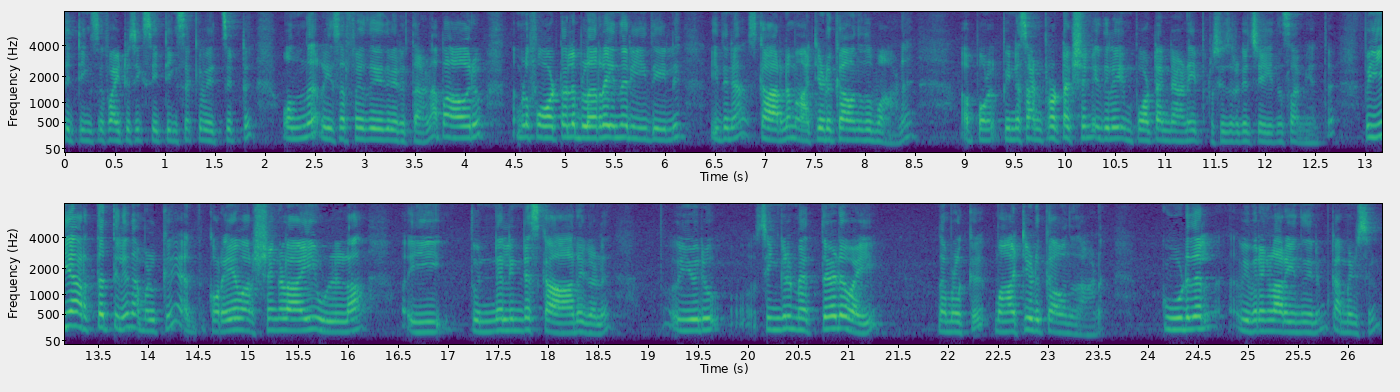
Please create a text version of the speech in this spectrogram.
sittings five to six sittings ഒക്കെ വെച്ചിട്ട് ഒന്ന് റീസർഫേസ് ചെയ്ത് വരുത്താണ് അപ്പോൾ ആ ഒരു നമ്മൾ ഫോട്ടോയിൽ ബ്ലർ ചെയ്യുന്ന രീതിയിൽ ഇതിനെ സ്കാറിനെ മാറ്റിയെടുക്കാവുന്നതുമാണ്. അപ്പോൾ പിന്നെ സൺ പ്രൊട്ടക്ഷൻ ഇതിൽ ഇമ്പോർട്ടന്റ് ആണ് ഈ പ്രൊസീജിയറൊക്കെ ചെയ്യുന്ന സമയത്ത്. അപ്പോൾ ഈ അർത്ഥത്തിൽ നമ്മൾക്ക് കുറേ വർഷങ്ങളായി ഉള്ള ഈ തുന്നലിന്റെ സ്കാറുകൾ ഈ ഒരു സിംഗിൾ മെത്തേഡ് വഴി നമ്മൾക്ക് മാറ്റിയെടുക്കാവുന്നതാണ്. കൂടുതൽ വിവരങ്ങൾ അറിയുന്നതിനും കമൻസിനും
